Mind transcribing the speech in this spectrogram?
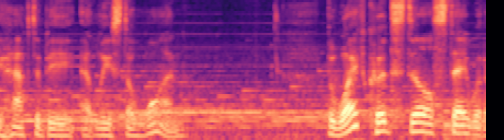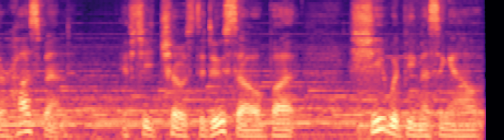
You have to be at least a 1. The wife could still stay with her husband if she chose to do so, but she would be missing out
